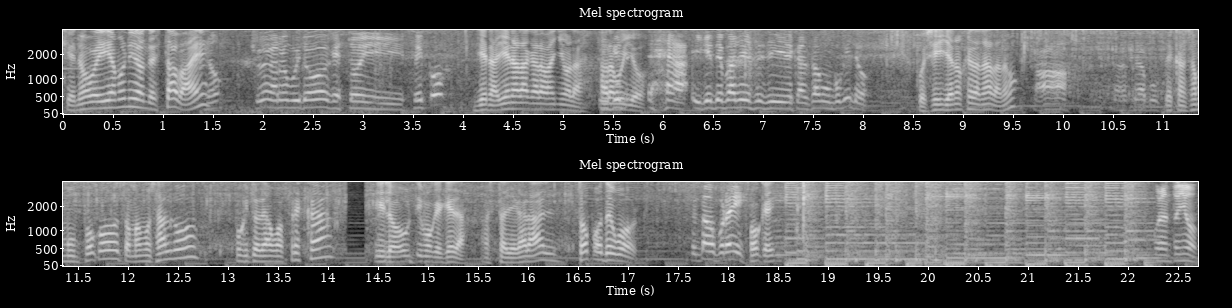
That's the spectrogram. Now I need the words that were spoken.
Que no veíamos ni dónde estaba, ¿eh? No, yo voy a agarrar un poquito de agua que estoy seco. Llena, llena la carabañola. ¿Y Ahora voy yo. ¿Y qué te parece si descansamos un poquito? Pues sí, ya nos queda nada, ¿no? No, nos queda poco. Descansamos un poco, tomamos algo, un poquito de agua fresca y lo último que queda, hasta llegar al top of the world. Sentado por ahí. Ok. Bueno, Antonio,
